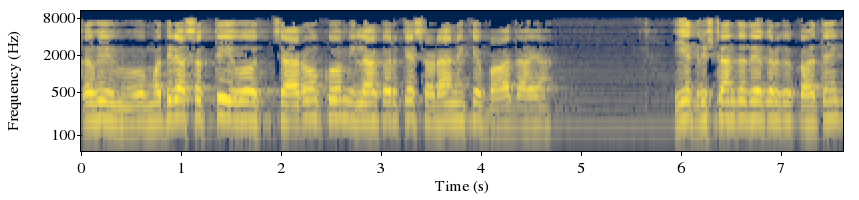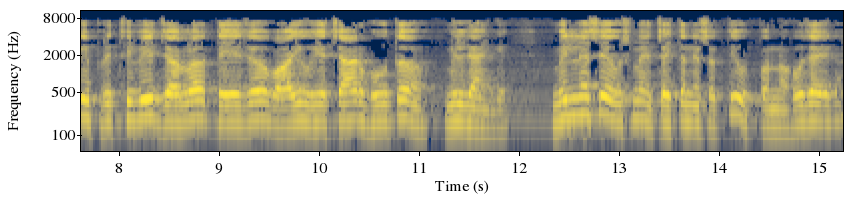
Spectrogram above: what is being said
तभी वो मदिरा शक्ति वो चारों को मिला करके सड़ाने के बाद आया। ये दृष्टांत देकर के कहते हैं कि पृथ्वी, जल, तेज, वायु, ये चार भूत मिल जाएँगे। मिलने से उसमें चैतन्य शक्ति उत्पन्न हो जाएगा।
